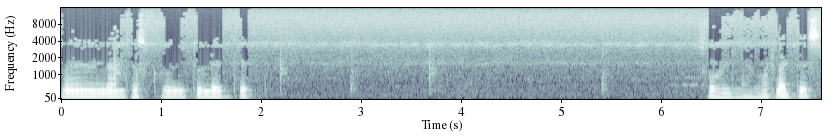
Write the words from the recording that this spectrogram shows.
and I'm just going to let it sorry not like this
